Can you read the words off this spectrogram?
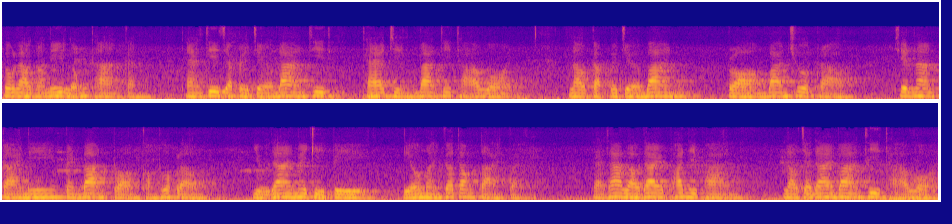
พวกเราตอนนี้หลงทางกัน แทนที่จะไปเจอบ้านที่แท้จริงบ้านที่ถาวร เรากลับไปเจอบ้านปลอมบ้านชั่วคราว เช่นร่างกายนี้เป็นบ้านปลอมของพวกเรา อยู่ได้ไม่กี่ปี เดี๋ยวมันก็ต้องตายไป แต่ถ้าเราได้พระนิพพาน เราจะได้บ้านที่ถาวร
